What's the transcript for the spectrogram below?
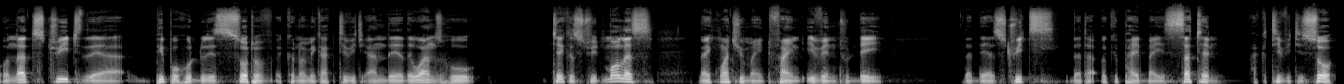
On that street there are people who do this sort of economic activity and they're the ones who take a street more or less like what you might find even today that there are streets that are occupied by a certain activity. So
